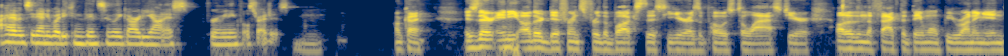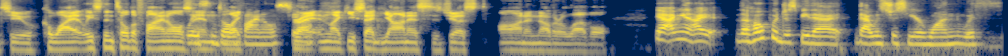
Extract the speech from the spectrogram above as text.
I haven't seen anybody convincingly guard Giannis for meaningful stretches. Mm-hmm. Okay. Is there any other difference for the Bucks this year as opposed to last year, other than the fact that they won't be running into Kawhi at least until the finals? At least and until like, the finals, yeah. right? And like you said, Giannis is just on another level. Yeah, I mean, I the hope would just be that that was just year one with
